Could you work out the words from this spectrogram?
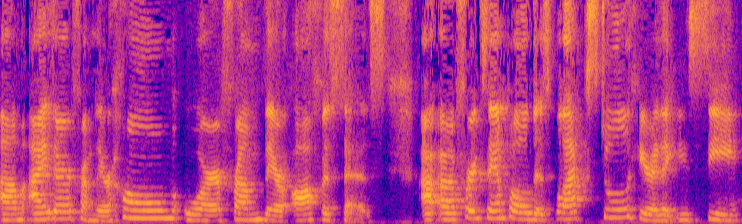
um, either from their home or from their offices. Uh, uh, for example, this black stool here that you see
